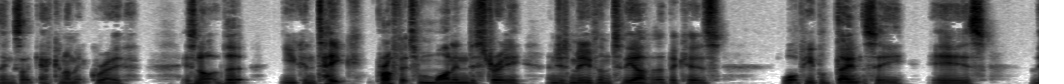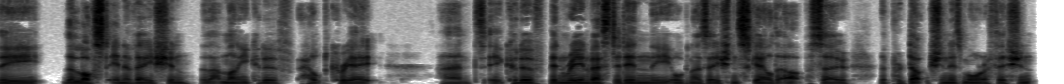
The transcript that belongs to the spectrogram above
things like economic growth. It's not that you can take profits from one industry and just move them to the other because what people don't see is the the lost innovation that that money could have helped create. And it could have been reinvested in the organization scaled it up so the production is more efficient.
